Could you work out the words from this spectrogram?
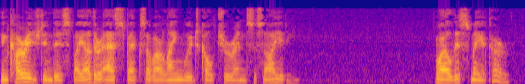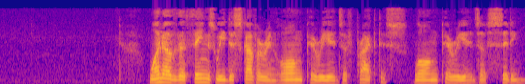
encouraged in this by other aspects of our language, culture, and society. While this may occur, one of the things we discover in long periods of practice, long periods of sitting,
